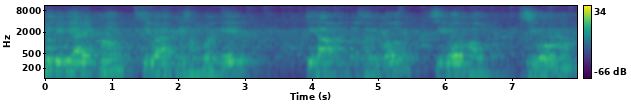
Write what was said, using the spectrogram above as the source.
নৃত্য গীতি আরেক্ষ শিবরাত্রি সম্পর্কে চিদানন্দ স্বরূপ শিবোহম শিবোহম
